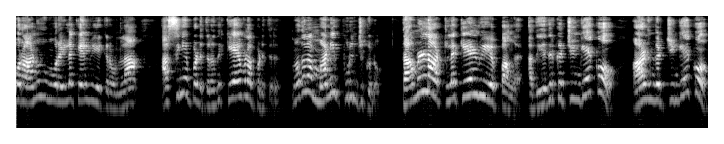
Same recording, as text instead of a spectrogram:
ஒரு அணுகுமுறையில கேள்வி கேட்கிறவன்லாம் அசிங்கப்படுத்துறது கேவலப்படுத்துறது. முதல்ல மணி புரிஞ்சுக்கணும். தமிழ்நாட்டுல கேள்வி வைப்பாங்க அது எதிர்க்கட்சியும் கேட்கும் ஆளுங்கட்சியும் கேட்கும்.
